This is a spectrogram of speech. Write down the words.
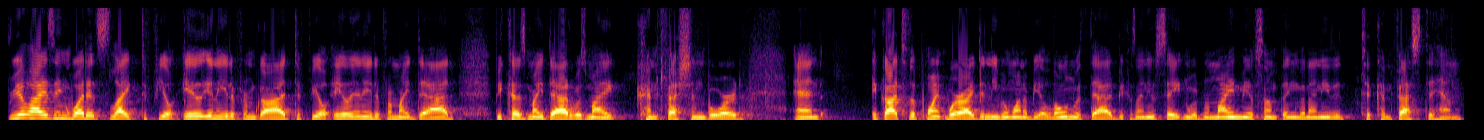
realizing what it's like to feel alienated from God, to feel alienated from my dad, because my dad was my confession board. And it got to the point where I didn't even want to be alone with dad because I knew Satan would remind me of something that I needed to confess to him.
